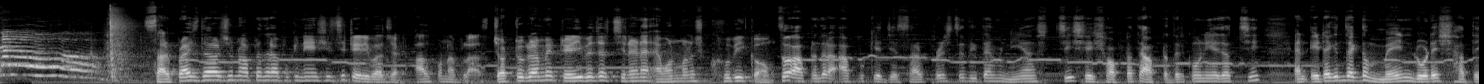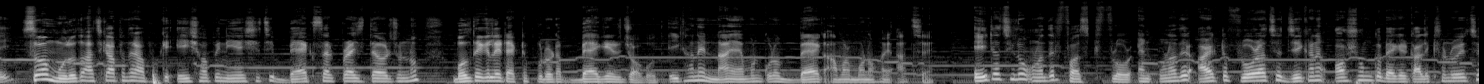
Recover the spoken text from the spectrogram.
চলো। সারপ্রাইজ দেওয়ার জন্য আপনাদের আপুকে নিয়ে এসেছি টেরি বাজার আলপনা প্লাস। চট্টগ্রামের টেরি বাজার চেনে না এমন মানুষ খুবই কম। তো আপনাদের আপুকে যে সারপ্রাইজটা দিতে আমি নিয়ে আসছি সেই শপটাতে আপনাদেরকেও নিয়ে যাচ্ছি। এন্ড এটা কিন্তু একদম মেইন রোডের সাথেই। সো মূলত আজকে আপনাদের আপুকে এই শপে নিয়ে এসেছি ব্যাগ সারপ্রাইজ দেওয়ার জন্য। বলতে গেলে এটা একটা পুরোটা ব্যাগের জগৎ। এইখানে না এমন কোনো ব্যাগ আমার মনে হয় আছে। এইটা ছিল ওনাদের ফার্স্ট ফ্লোর অ্যান্ড ওনাদের আরেকটা ফ্লোর আছে যেখানে অসংখ্য ব্যাগের কালেকশন রয়েছে।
